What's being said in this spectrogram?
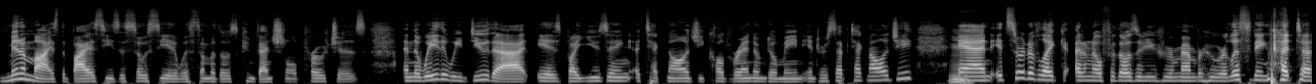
minimize the biases associated with some of those conventional approaches. And the way that we do that is by using a technology called random domain intercept technology. Mm. and it's sort of like i don't know for those those of you who remember who are listening that uh,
